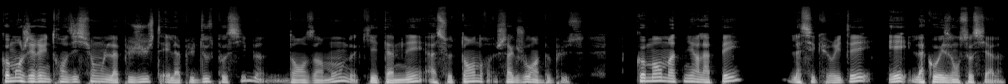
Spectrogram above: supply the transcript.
Comment gérer une transition la plus juste et la plus douce possible dans un monde qui est amené à se tendre chaque jour un peu plus? Comment maintenir la paix, la sécurité et la cohésion sociale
